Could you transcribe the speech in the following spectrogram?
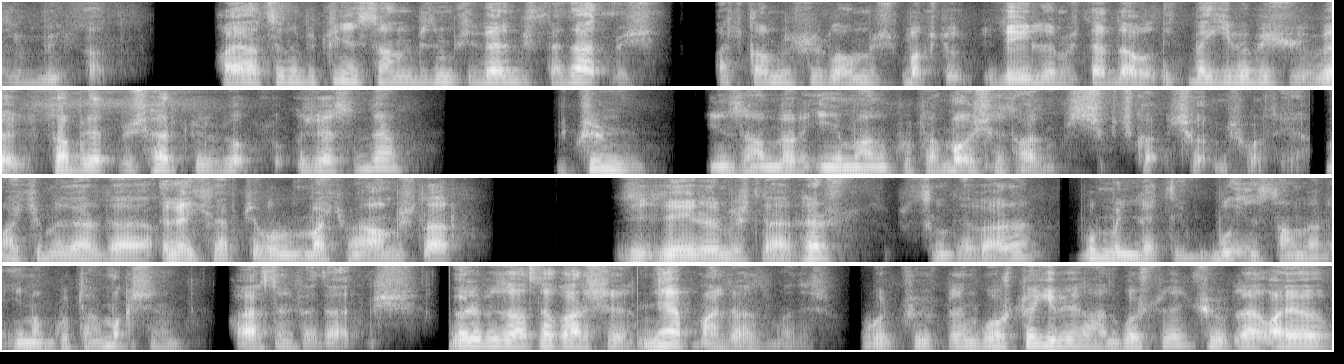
Gibi büyük zat. Hayatını bütün insan bizim için vermiş, feda etmiş. Aç kalmış, susuz olmuş, bak zehirlemişler, davul gitme gibi bir şey ve sabretmiş her türlü içerisinde. Bütün insanları imanı kurtarmak için çık- çık- çıkartmış ortaya. Mahkemelerde ele kelepçe bulup mahkeme almışlar. ze- Zehirlemişler. Her sıkıntıları bu milletin, bu insanların iman kurtarmak için hayatını feda etmiş. Böyle bir zata karşı ne yapman lazım? Bu çocukların koştuğu gibi, hani koştuğu çocuklar ayağı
